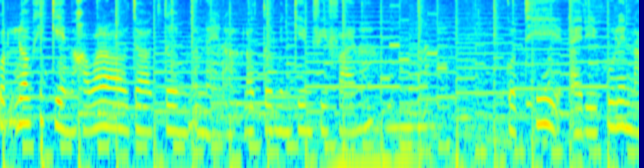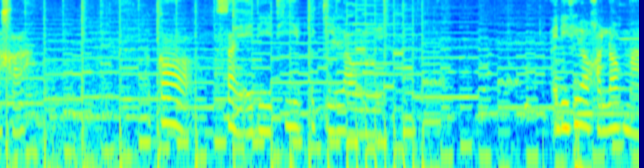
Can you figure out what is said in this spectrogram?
กดเลือกที่เกมนะคะ ว่าเราจะเติมอันไหนนะเราเติมเป็นเกมฟรีไฟนะ กดที่ ID ผู้เล่นนะคะ แล้วก็ใส่ ID ที่เมื่อกี้เราเลย ID ที่เราคัดลอกมา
